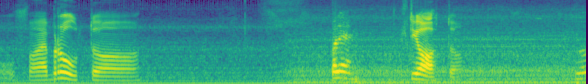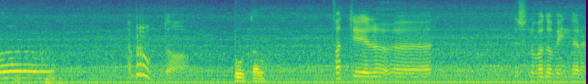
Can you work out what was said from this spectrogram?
Uffa, è brutto. Qual è? Il T8. Oh, È brutto. Buttalo. Infatti eh, adesso lo vado a vendere.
